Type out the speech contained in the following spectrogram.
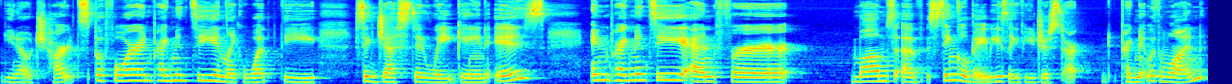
you know, charts before in pregnancy and like what the suggested weight gain is in pregnancy. And for moms of single babies, like if you just are pregnant with one,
